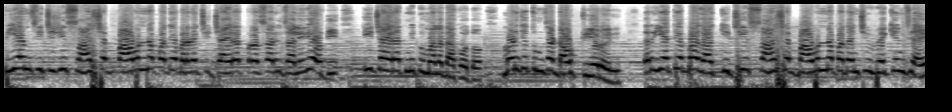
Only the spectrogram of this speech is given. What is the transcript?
बीएमसीची जी सहाशे बावन्न पदे भरण्याची जाहिरात प्रसारित झालेली होती ती जाहिरात मी तुम्हाला दाखवतो. म्हणजे तुमचा डाऊट क्लिअर होईल. तर येथे बघा की जी सहाशे बावन्न पदांची वेकेन्सी आहे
